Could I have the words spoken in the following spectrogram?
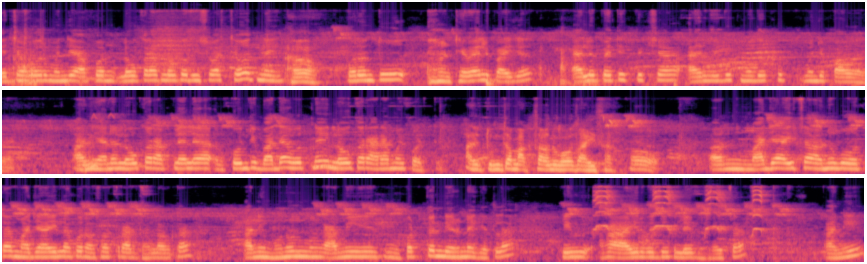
याच्यावर म्हणजे आपण लवकरात लवकर विश्वास ठेवत नाही. हा. परंतु ठेवायला पाहिजे. ॲलोपॅथिकपेक्षा आयुर्वेदिकमध्ये खूप म्हणजे पॉवर आहे. आणि यानं लवकर आपल्याला कोणती बाधा होत नाही लवकर आरामही पडते. आणि तुमचा मागचा अनुभव होता आईचा? हो. आणि माझ्या आईचा अनुभव होता. माझ्या आईला पण असा त्रास झाला होता. आणि म्हणून मग आम्ही पटकन निर्णय घेतला की हा आयुर्वेदिक लेप घ्यायचा. आणि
